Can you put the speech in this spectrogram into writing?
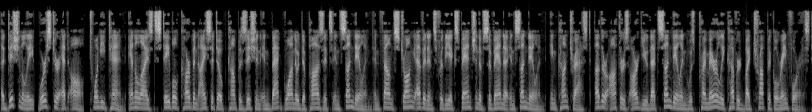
Additionally, Wurster et al. 2010 analyzed stable carbon isotope composition in bat guano deposits in Sundaland and found strong evidence for the expansion of savanna in Sundaland. In contrast, other authors argue that Sundaland was primarily covered by tropical rainforest.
